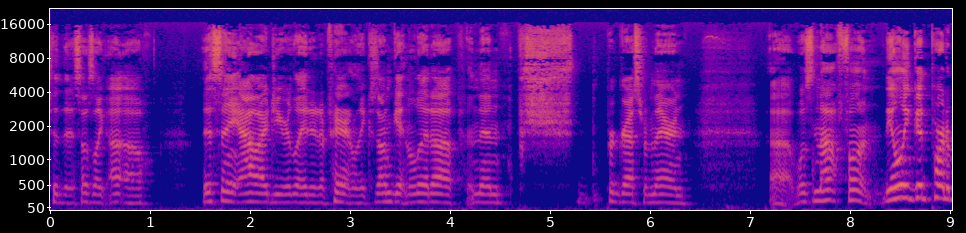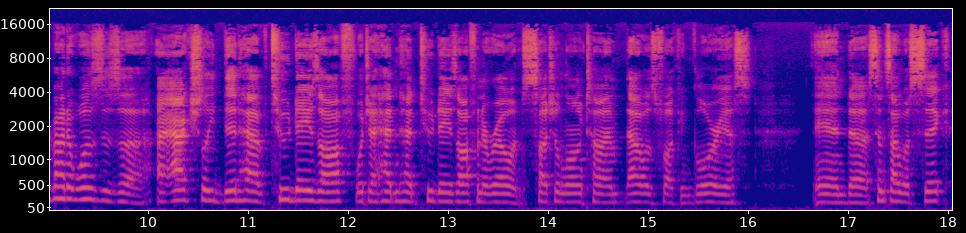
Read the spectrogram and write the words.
to this. I was like, uh oh, this ain't allergy related apparently, because I'm getting lit up, and then psh, progress from there, and uh, was not fun. The only good part about it was is uh, I actually did have two days off, which I hadn't had two days off in a row in such a long time. That was fucking glorious. And uh, since I was sick,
